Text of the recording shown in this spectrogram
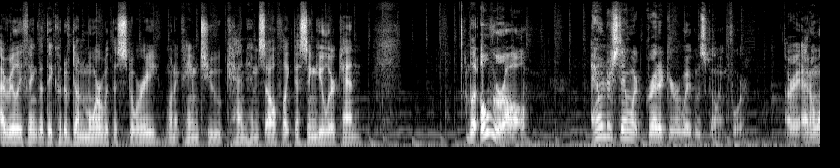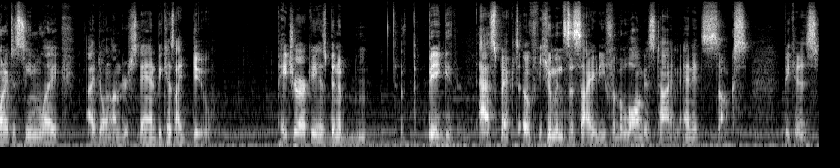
I really think that they could have done more with the story when it came to Ken himself, like the singular Ken. But overall, I understand what Greta Gerwig was going for. Alright, I don't want it to seem like I don't understand because I do. Patriarchy has been a, a big aspect of human society for the longest time, and it sucks because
